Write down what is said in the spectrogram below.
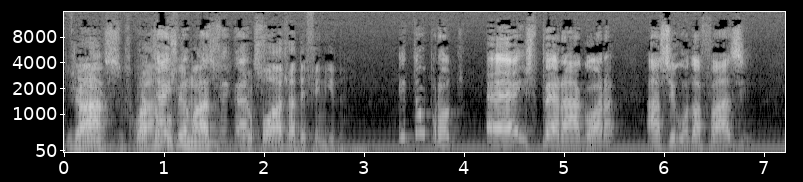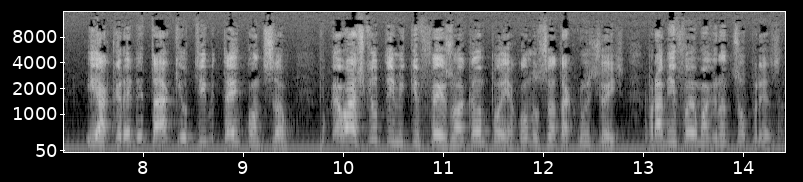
Já, Isso, os quatro já estão confirmados. Grupo A já definido. Então pronto. É esperar agora a segunda fase e acreditar que o time tem condição. Porque eu acho que o time que fez uma campanha, como o Santa Cruz fez, para mim foi uma grande surpresa.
